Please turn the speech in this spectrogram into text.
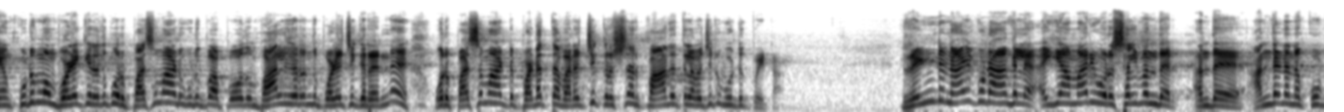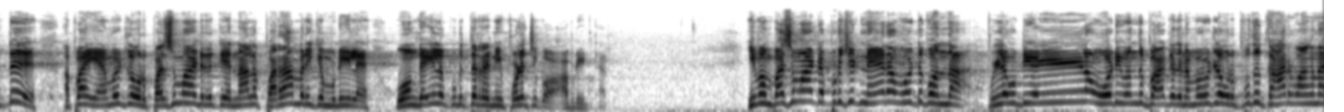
என் குடும்பம் பிழைக்கிறதுக்கு ஒரு பசுமாடு கொடுப்பா போதும் பால் கறந்து பிழைச்சிக்கிறேன்னு ஒரு பசுமாட்டு படத்தை வரைச்சி கிருஷ்ணர் பாதத்தில் வச்சுட்டு வீட்டுக்கு போயிட்டான். ரெண்டு நாள் கூட ஆகலை. ஐயா மாதிரி ஒரு செல்வந்தர். அந்த அந்தணனை கூப்பிட்டு அப்பா என் வீட்டில் ஒரு பசுமாடு இருக்குது என்னால் பராமரிக்க முடியல. உன் கையில் கொடுத்துட்ற நீ பொழைச்சிக்கோ. அப்படின்ட்டார். இவன் பசுமாட்டை பிடிச்சிட்டு நேராக வீட்டுக்கு வந்தான். பிள்ளை குட்டி எல்லாம் ஓடி வந்து பார்க்குது. நம்ம வீட்டில் ஒரு புது கார் வாங்கினா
